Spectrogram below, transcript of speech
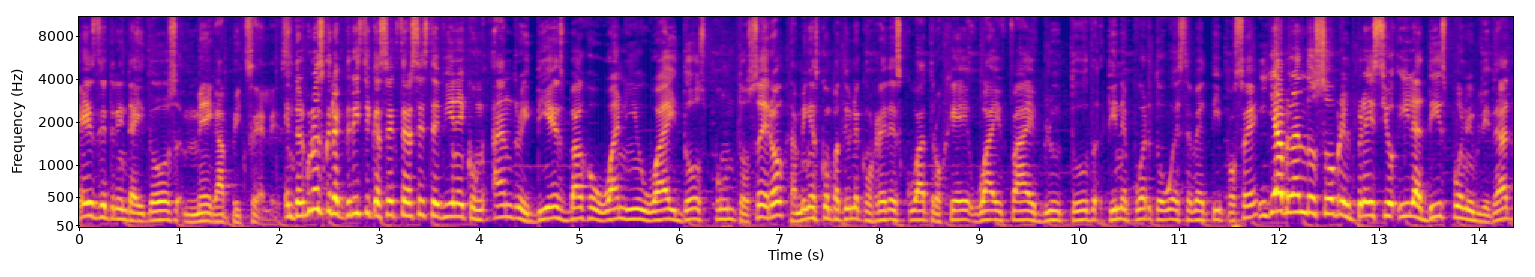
es de 32 megapíxeles. Entre algunas características extras este viene con Android 10 bajo One UI 2.0. También es compatible con redes 4G, Wi-Fi, Bluetooth, tiene puerto USB tipo C. Y ya hablando sobre el precio y la disponibilidad,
